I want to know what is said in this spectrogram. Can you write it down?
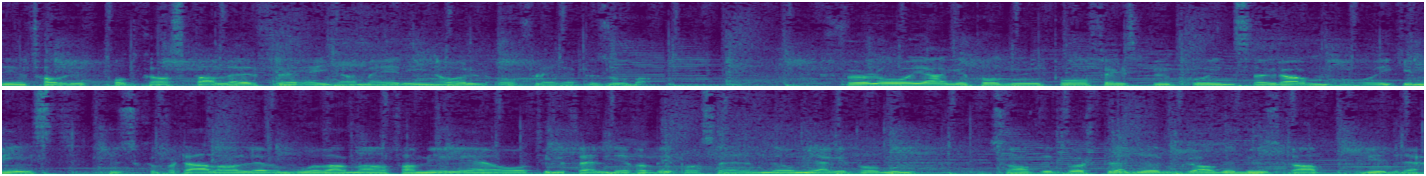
din favoritt favorittpodkastspiller for enda mer innhold og flere episoder. Følg også Jegerpodden på Facebook og Instagram, og ikke minst, husk å fortelle alle gode venner, familie og tilfeldige forbipasserende om Jegerpodden, sånn at vi får spredd det glade budskap videre.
